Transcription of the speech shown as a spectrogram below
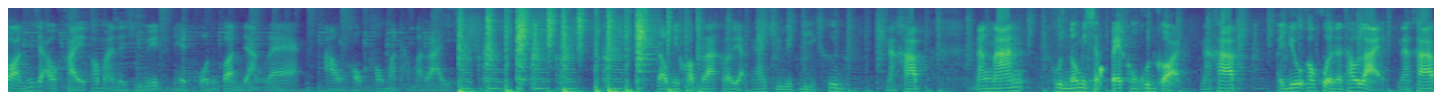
ก่อนที่จะเอาใครเข้ามาในชีวิตเหตุผลก่อนอย่างแรก เอาเขาเข้ามาทำอะไร เรามีความรักเราอยากให้ชีวิตดีขึ้นนะครับ ดังนั้นคุณต้องมีสเปคของคุณก่อนนะครับ อายุเขาควรจะเท่าไหร่นะครับ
